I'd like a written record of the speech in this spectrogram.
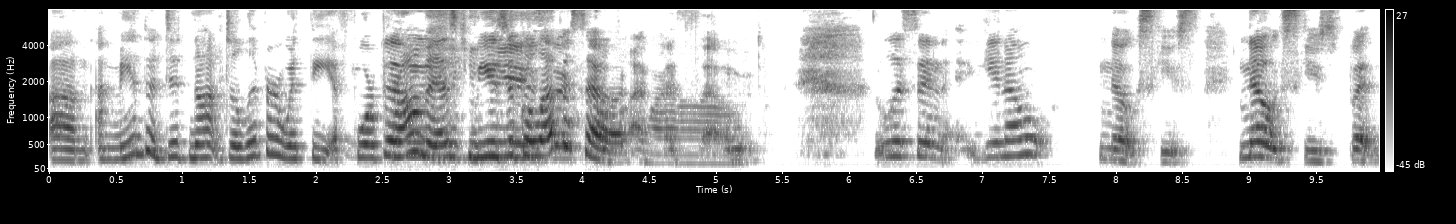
um, Amanda did not deliver with the for The promised musical episode. episode. Listen, you know, no excuse, no excuse. But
